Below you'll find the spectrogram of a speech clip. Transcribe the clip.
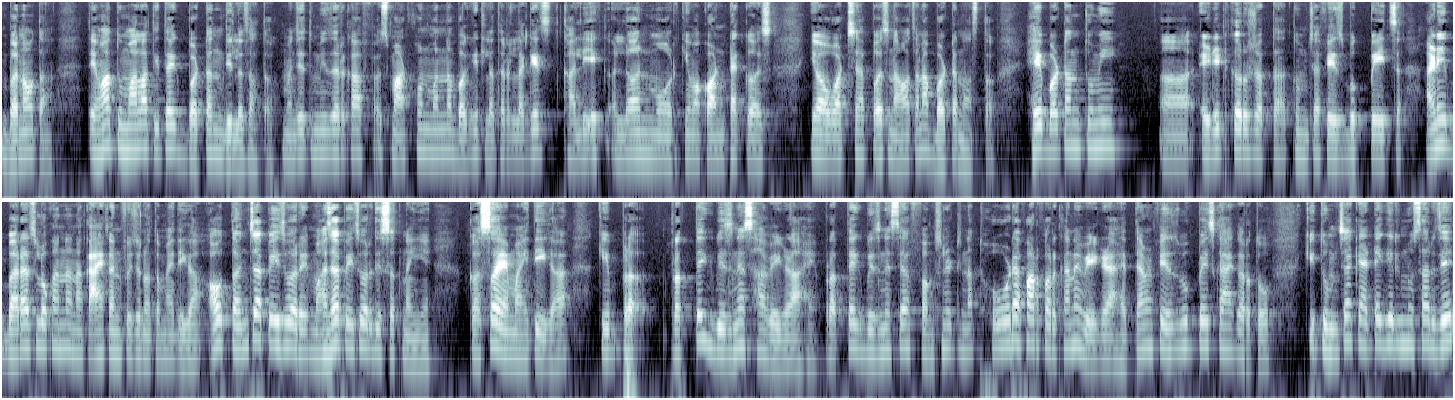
बनवता तेव्हा तुम्हाला तिथं एक बटन दिलं जातं. म्हणजे तुम्ही जर का स्मार्टफोनमधनं बघितलं तर लगेच खाली एक लर्न मोर किंवा कॉन्टॅक्टस किंवा व्हॉट्सॲपच नावाचं ना बटन असतं. हे बटन तुम्ही एडिट करू शकता तुमच्या फेसबुक पेजचं आणि बऱ्याच लोकांना ना काय कन्फ्युजन होतं माहिती का? अहो त्यांच्या पेजवर आहे माझ्या पेजवर दिसत नाही आहे कसं आहे माहिती का? की प्र प्रत्येक बिझनेस हा वेगळा आहे. प्रत्येक बिझनेसच्या फंक्शनिटीना थोड्याफार फरकाने वेगळ्या आहेत. त्यामुळे फेसबुक पेज काय करतो? की तुमच्या कॅटेगरीनुसार जे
